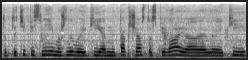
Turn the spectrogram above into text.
Тобто ті пісні, можливо, які я не так часто співаю, але які,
